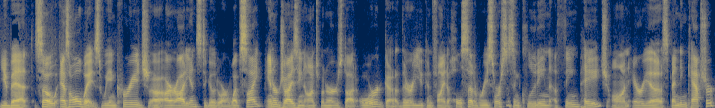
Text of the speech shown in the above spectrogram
You bet. So, as always, we encourage uh, our audience to go to our website, energizingentrepreneurs.org. Uh, there you can find a whole set of resources, including a theme page on area spending capture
